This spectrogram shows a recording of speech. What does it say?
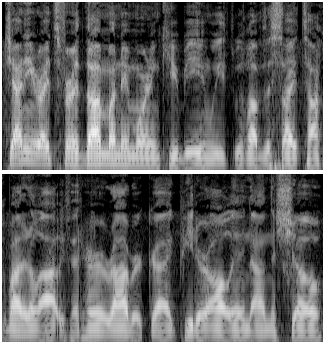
Jenny writes for the Monday Morning QB, and we we love the site. Talk about it a lot. We've had her, Robert, Greg, Peter, all in on the show.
